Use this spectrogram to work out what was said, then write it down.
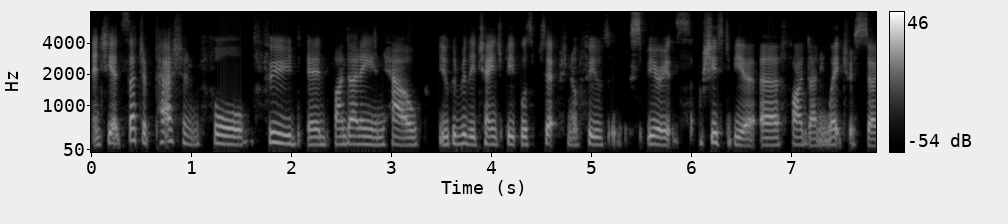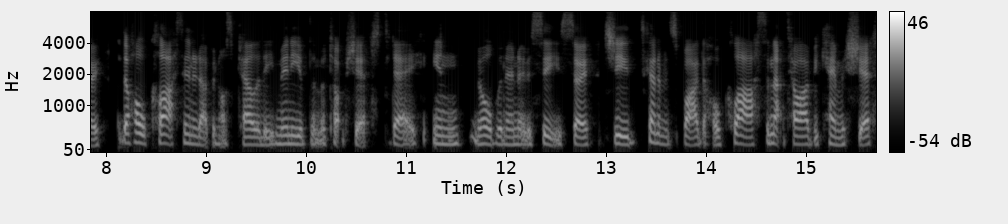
And she had such a passion for food and fine dining and how you could really change people's perception of food experience. She used to be a, a, fine dining waitress, so the whole class ended up in hospitality. Many of them are top chefs today in Melbourne and overseas. So she kind of inspired the whole class, and that's how I became a chef,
